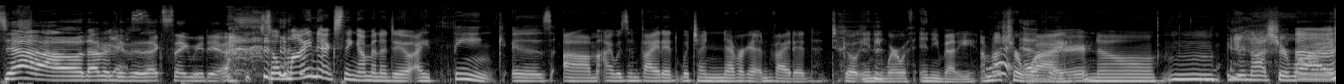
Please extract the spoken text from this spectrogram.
So that might Yes. be the next thing we do. so my next thing I'm gonna do, I think, is um, I was invited, which I never get invited to go anywhere with anybody. I'm not sure why. No, mm, You're not sure why.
